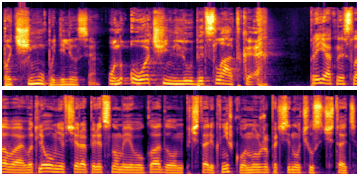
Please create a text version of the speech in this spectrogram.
Почему поделился? Он очень любит сладкое. Приятные слова. Вот Лева мне вчера перед сном я его укладывал, мы почитали книжку, он уже почти научился читать.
